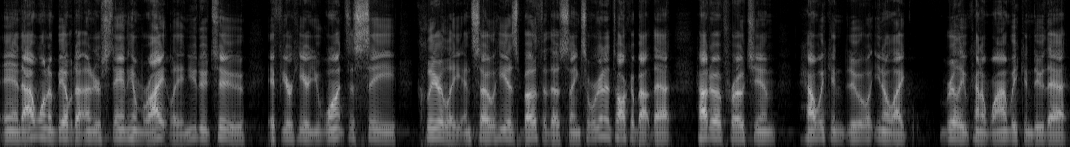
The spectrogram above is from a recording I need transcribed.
And I want to be able to understand him rightly, and you do too if you're here. You want to see clearly. And so he is both of those things. So we're going to talk about that, how to approach him, how we can do you know, like really kind of why we can do that,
